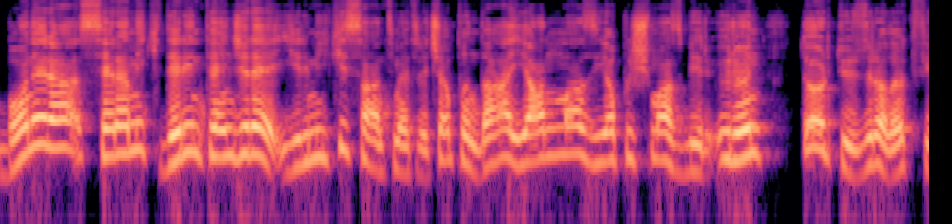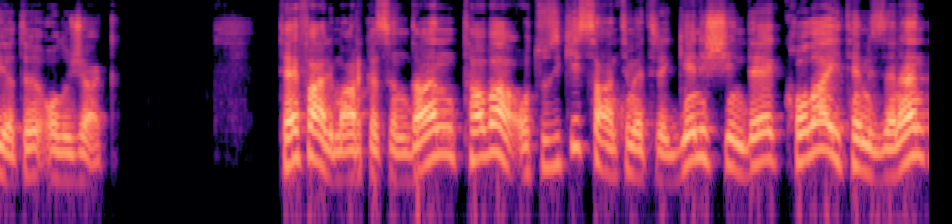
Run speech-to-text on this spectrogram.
Bonera seramik derin tencere 22 cm çapında yanmaz yapışmaz bir ürün 400 liralık fiyatı olacak. Tefal markasından tava 32 cm genişliğinde kolay temizlenen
